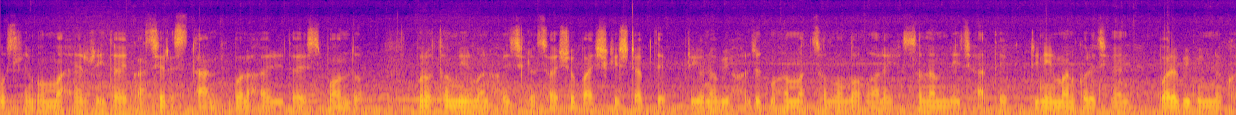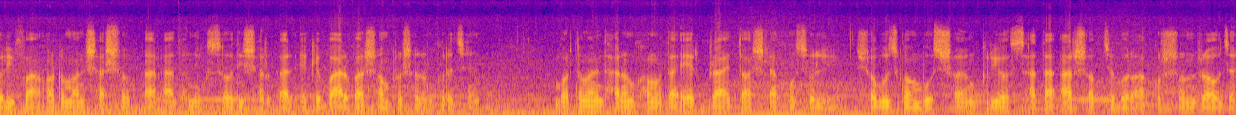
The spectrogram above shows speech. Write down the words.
মুসলিম উম্মাহের হৃদয় কাছের স্থান বলা হয় হৃদয় স্পন্দ প্রথম নির্মাণ হয়েছিল ছয়শো বাইশ খ্রিস্টাব্দে। প্রিয় নবী হজরত মুহাম্মদ সাল্লাহ নিজ হাতে এটি নির্মাণ করেছিলেন। পরে বিভিন্ন খলিফা, অটোমান শাসক আর আধুনিক সৌদি সরকার একে বারবার সম্প্রসারণ করেছেন। বর্তমানে ধারণ ক্ষমতা এর প্রায় দশ লাখ মুসল্লি। সবুজ গম্বুজ, স্বয়ংক্রিয় ছাতা আর সবচেয়ে বড় আকর্ষণ রওজা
